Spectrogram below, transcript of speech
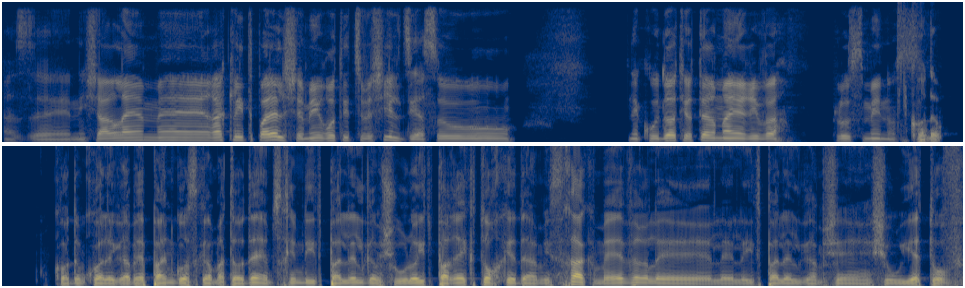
אז אה, נשאר להם רק להתפלל שמירוטיץ' ושילדס יעשו נקודות יותר מהיריבה, פלוס מינוס. קודם, קודם כל לגבי פנגוס גם אתה יודע, הם צריכים להתפלל גם שהוא לא יתפרק תוך כדי המשחק, מעבר ל- ל- להתפלל גם ש- שהוא יהיה טוב.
